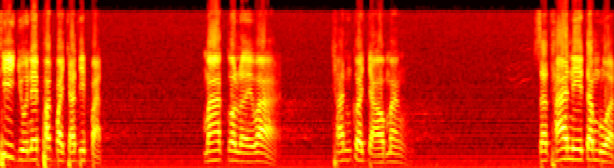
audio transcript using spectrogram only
ที่อยู่ในพรรคประชาธิปัตย์ มาก็เลยว่า ฉันก็จะเอามั่ง สถานีตำรวจ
